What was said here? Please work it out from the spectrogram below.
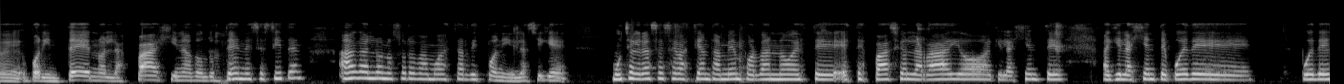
eh, por interno en las páginas donde ustedes necesiten, háganlo, nosotros vamos a estar disponibles. Así que Muchas gracias, Sebastián, también por darnos este, este espacio en la radio, a que la gente, a que la gente puede, puede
